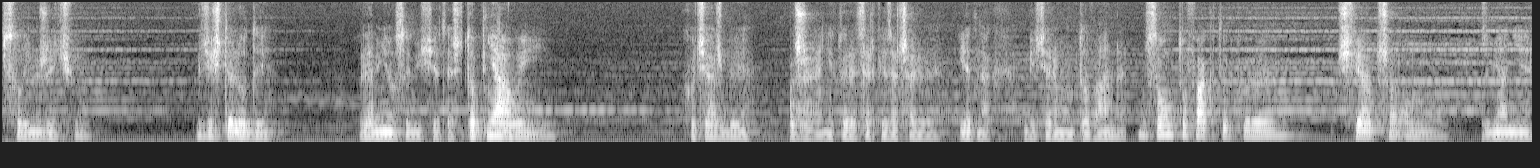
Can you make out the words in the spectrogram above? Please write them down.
w swoim życiu. Gdzieś te lody we mnie osobiście też topniały i chociażby, że niektóre cerkwie zaczęły jednak być remontowane. Są to fakty, które świadczą o zmianie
